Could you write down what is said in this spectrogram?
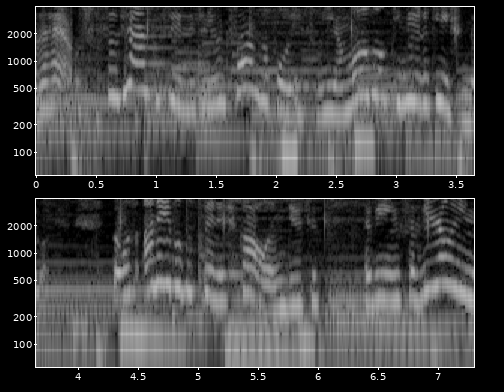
the house. So John proceeded to inform the police via a mobile communication device, but was unable to finish calling due to being severely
